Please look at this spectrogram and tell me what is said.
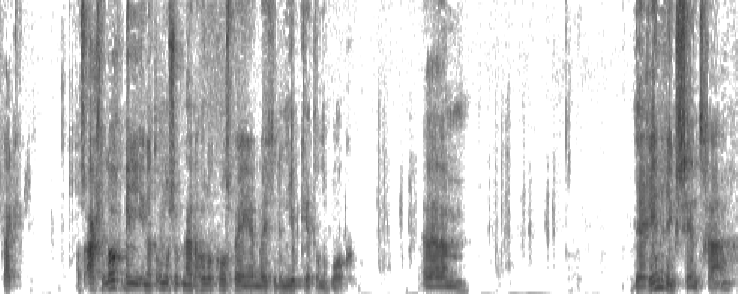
kijk, als archeoloog ben je in het onderzoek naar de Holocaust ben je een beetje de new kid on the block. Ehm, de herinneringscentra,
